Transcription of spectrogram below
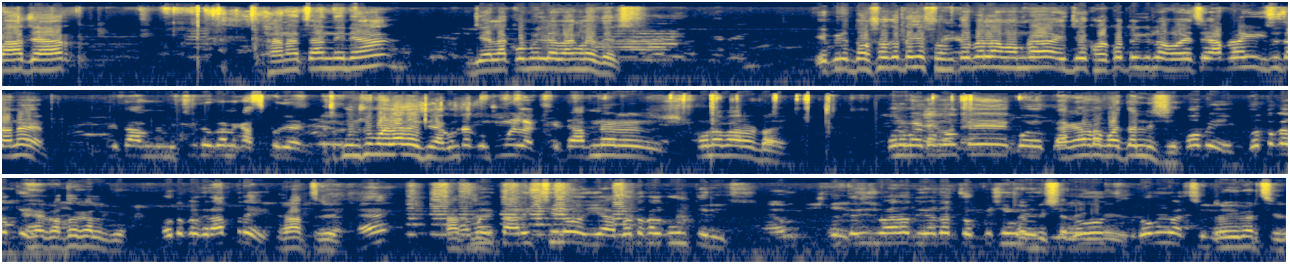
বাজার থানা চান্দিনা জেলা কুমিল্লা বাংলাদেশ। এপিনে দর্শকের থেকে শুনতে পেলাম আমরা এই যে ক্ষয়ক্ষতিগুলো হয়েছে। আপনারা কি কিছু জানেন? এটা আমরা মিষ্টি দোকানে কাজ করি আর। আচ্ছা, কোন সময় লাগাইছে? আগুনটা কোন সময় লাগছে? এটা আপনার পনেরো বারোটায়। পনেরো এটা বলতে এগারোটা পঁয়তাল্লিশে। কবে? গতকালকে? হ্যাঁ গতকালকে। গতকালকে রাত্রে? রাত্রে। হ্যাঁ? তারিখ ছিল ইয়া গতকালকে উনত্রিশ। উনত্রিশ। বারো দুই হাজার চব্বিশ ইংরেজি। রবিবার ছিল। রবিবার ছিল।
